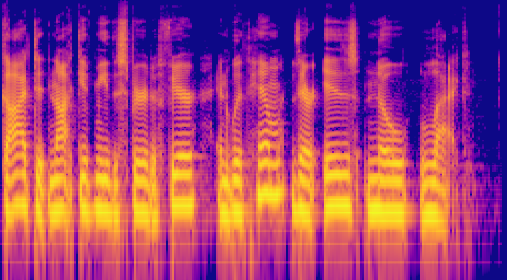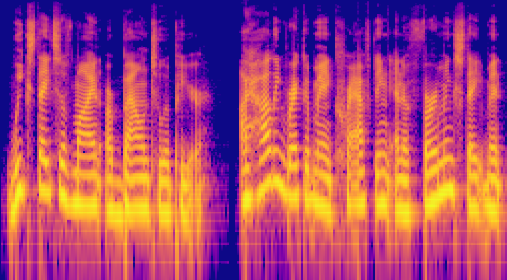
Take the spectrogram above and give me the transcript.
God did not give me the spirit of fear, and with Him there is no lack. Weak states of mind are bound to appear. I highly recommend crafting an affirming statement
